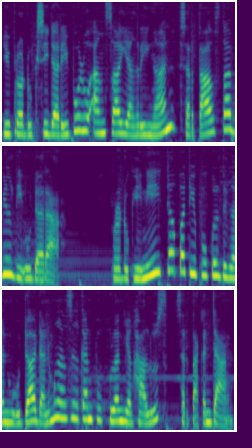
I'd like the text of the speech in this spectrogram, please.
Diproduksi dari bulu angsa yang ringan serta stabil di udara. Produk ini dapat dipukul dengan mudah dan menghasilkan pukulan yang halus serta kencang.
